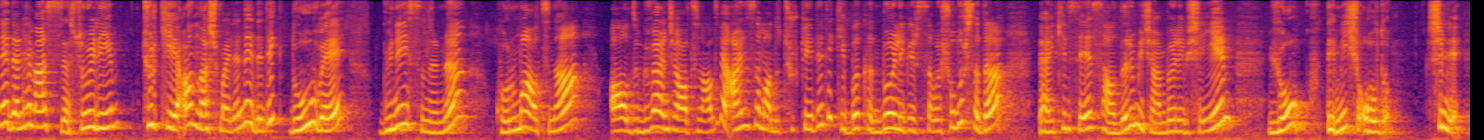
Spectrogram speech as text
Neden hemen size söyleyeyim. Türkiye anlaşmayla ne dedik? Doğu ve güney sınırını koruma altına aldı, güvence altına aldı ve aynı zamanda Türkiye dedi ki bakın böyle bir savaş olursa da ben kimseye saldırmayacağım böyle bir şeyim yok demiş oldu. Şimdi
